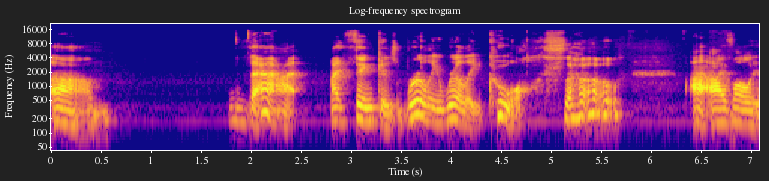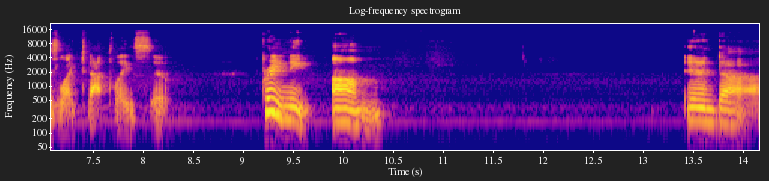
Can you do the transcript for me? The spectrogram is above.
Um, that I think is really, really cool. So I, have always liked that place. It, pretty neat. Um, and uh,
